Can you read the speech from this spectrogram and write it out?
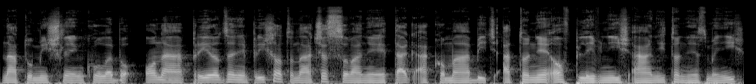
na tú myšlienku, lebo ona prirodzene prišla, to načasovanie je tak, ako má byť a to neovplyvníš a ani to nezmeníš.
